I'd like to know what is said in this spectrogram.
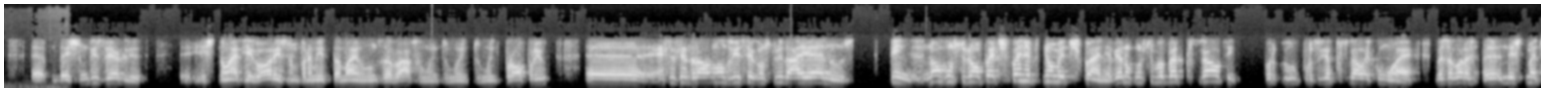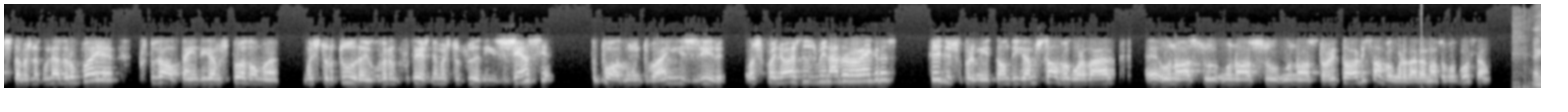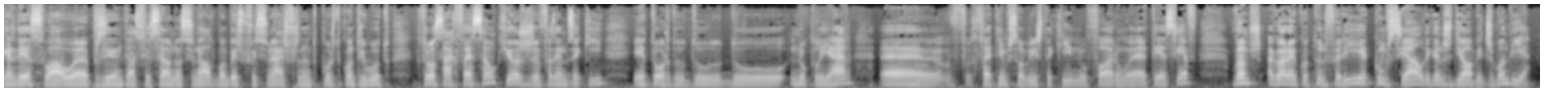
deixe-me dizer-lhe, isto não é de agora, isso me permite também um desabafo muito, muito, muito próprio. esta central não devia ser construída há anos. Sim, não construíram ao pé de Espanha porque tinham medo de Espanha. Vieram construir ao pé de Portugal, sim porque Portugal é como é. Mas agora, eh, neste momento, estamos na Comunidade Europeia, Portugal tem, digamos, toda uma, uma estrutura, e o governo português tem uma estrutura de exigência, que pode muito bem exigir aos espanhóis determinadas regras que lhes permitam, digamos, salvaguardar eh, o, nosso, o, nosso, o nosso território e salvaguardar a nossa população. Agradeço ao uh, Presidente da Associação Nacional de Bombeiros Profissionais, Fernando Curto, o contributo que trouxe à reflexão que hoje fazemos aqui em torno do, do nuclear. Uh, refletimos sobre isto aqui no Fórum TSF. Vamos agora enquanto Nuno Faria, comercial, liga-nos de Óbidos. Bom dia.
